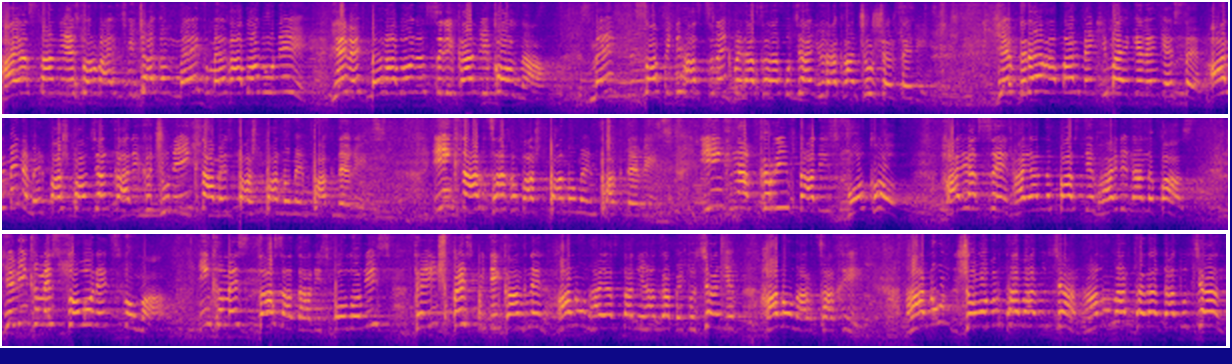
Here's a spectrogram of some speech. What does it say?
Հայաստանի այսօրվա այս վիճակը մեկ մեղավոր ունի եւ այդ մեղավորը Սրիկա Նիկոլն է։ Մենք սա պիտի հասցնենք մեր հասարակության յուրաքանչյուր շերտերի։ Եվ դրա համար մենք հիմա եկել ենք այստեղ։ Արմենը մեր պաշտպանության կարիքը չունի, ինքն է մեզ պաշտպանում են փակներից։ Ինքն Արցախը պաշտպանում են փակներից։ Ինքն է կռիվ տալիս ոգով հայասեր, հայանպաստ եւ հայրենանպաստ։ Եվ ինքը մեզ սովորեցնում է։ Ինքը մեզ դաս է տալիս բոլորիս, թե ինչպես պիտի կանգնել հանուն Հայաստանի Հանրապետության եւ հանուն Արցախի, հանուն ժողովրդավարության, հանուն արդարադատության։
